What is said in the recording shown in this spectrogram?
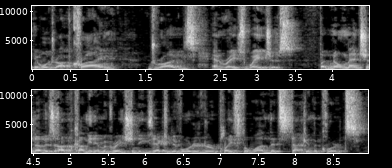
It will drop crime, drugs, and raise wages. But no mention of his upcoming immigration executive order to replace the one that's stuck in the courts.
